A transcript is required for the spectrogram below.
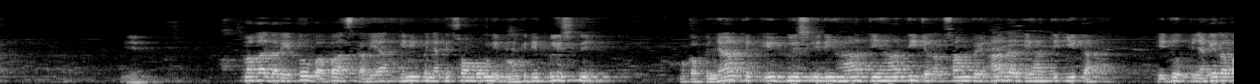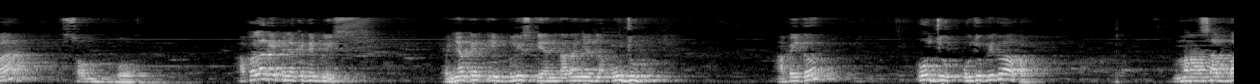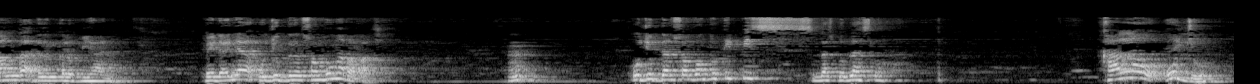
Ya. Maka dari itu Bapak sekalian, ini penyakit sombong nih, penyakit iblis nih. Maka penyakit iblis ini hati-hati jangan sampai ada di hati kita. Itu penyakit apa? Sombong. Apalagi penyakit iblis? Penyakit iblis di antaranya adalah ujub. Apa itu? Ujub. Ujub itu apa? Merasa bangga dengan kelebihan. Bedanya ujub dengan sombong apa Pak? Hah? Ujub dan sombong itu tipis 11-12 lah. Kalau ujub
